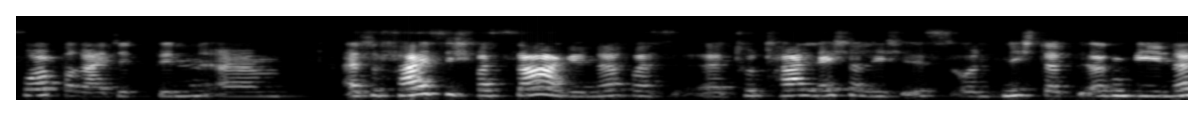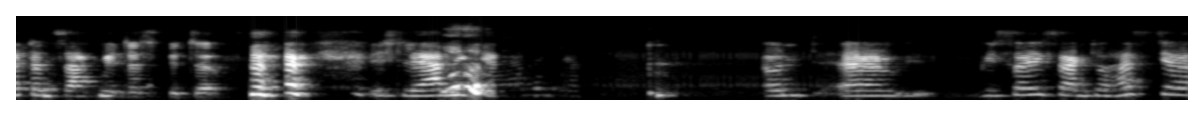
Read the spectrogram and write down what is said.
vorbereitet bin. Ähm, also falls ich was sage, ne, was äh, total lächerlich ist und nicht das irgendwie, ne, dann sag mir das bitte. ich lerne gerne. Und ähm, wie soll ich sagen, du hast ja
